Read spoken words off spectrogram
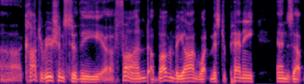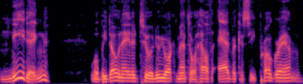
Uh, contributions to the uh, fund above and beyond what Mr. Penny ends up needing will be donated to a New York mental health advocacy program.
